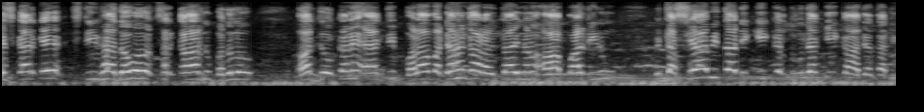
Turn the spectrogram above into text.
ਇਸ ਕਰਕੇ ਅਸਤੀਫਾ ਦਿਓ ਸਰਕਾਰ ਨੂੰ ਬਦਲੋ। ਔਰ ਲੋਕਾਂ ਨੇ ਐਕਟੀ ਬੜਾ ਵੱਡਾ ਹੰਗਾਰਾ ਦਿੱਤਾ ਇਹਨਾਂ ਨੂੰ ਆਪ ਪਾਰਟੀ ਨੂੰ। ਵੀ ਦੱਸਿਆ ਵੀ ਤੁਹਾਡੀ ਕੀ ਕਰਤੂਤ ਹੈ ਕੀ ਕਾਜ ਹੈ ਤੁਹਾਡੀ।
